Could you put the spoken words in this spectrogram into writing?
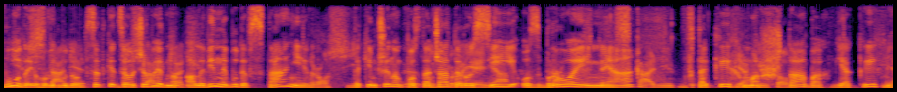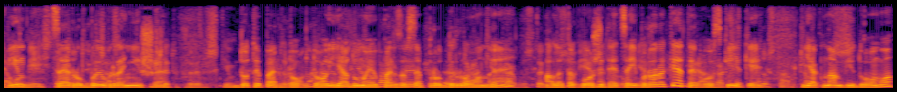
буде його відбудовувати. Все таки це очевидно, але він не буде в стані таким чином постачати Росії озброєння в таких масштабах, в яких він це робив раніше. Дотепер, тобто, я думаю, перш за все про дрони, але також йдеться і про ракети, оскільки, як нам відомо,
